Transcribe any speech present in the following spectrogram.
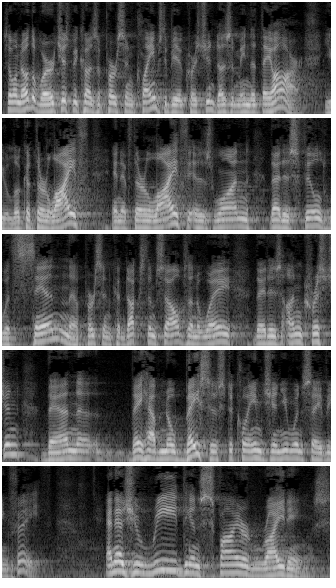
So, in other words, just because a person claims to be a Christian doesn't mean that they are. You look at their life, and if their life is one that is filled with sin, the person conducts themselves in a way that is unchristian, then uh, they have no basis to claim genuine saving faith. And as you read the inspired writings,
